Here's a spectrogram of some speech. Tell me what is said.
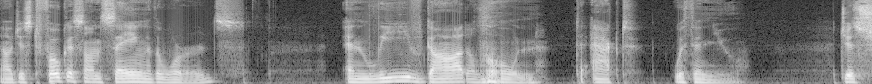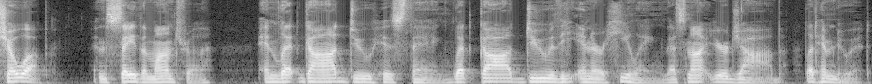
Now just focus on saying the words and leave God alone to act within you. Just show up and say the mantra and let God do his thing. Let God do the inner healing. That's not your job. Let him do it.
